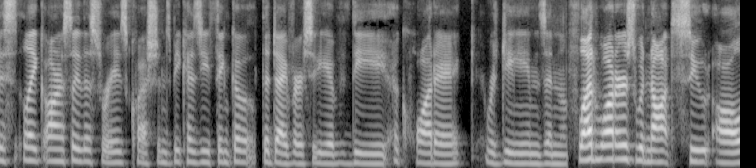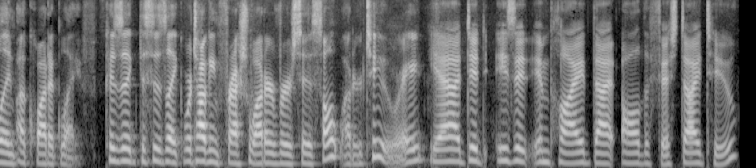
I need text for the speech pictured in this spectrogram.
this, like, honestly, this raised questions because you think of the diversity of the aquatic regimes, and floodwaters would not suit all in aquatic life. Because, like, this is like we're talking freshwater versus saltwater, too, right? yeah. Did is it implied that all the fish died too?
